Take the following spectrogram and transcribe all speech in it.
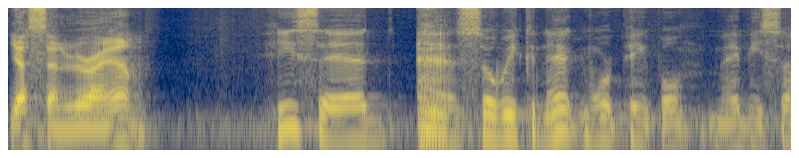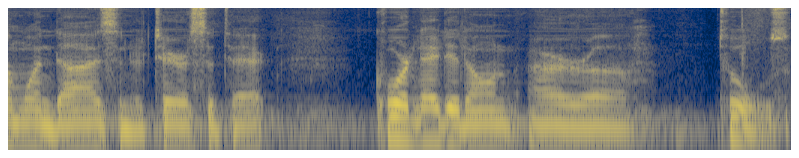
Yes, Senator, I am. He said, so we connect more people, maybe someone dies in a terrorist attack, coordinated on our uh, tools.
